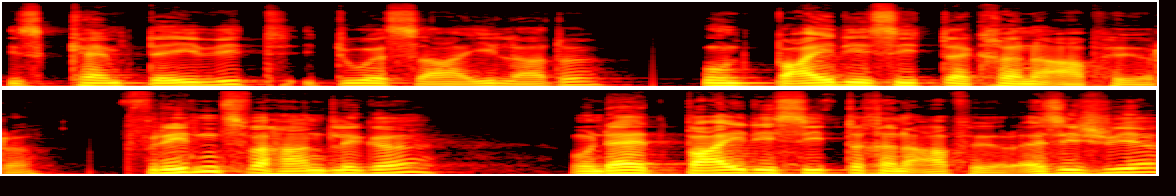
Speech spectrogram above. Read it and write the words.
ins Camp David in die USA einladen und beide Seiten können abhören. Friedensverhandlungen und er hat beide Seiten können abhören. Es ist wie,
